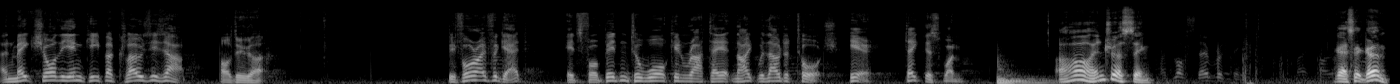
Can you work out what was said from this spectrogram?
and make sure the innkeeper closes up. I'll do that. Before I forget, it's forbidden to walk in Rattay at night without a torch. Here, take this one. Oh, interesting. Okay, let's get going.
